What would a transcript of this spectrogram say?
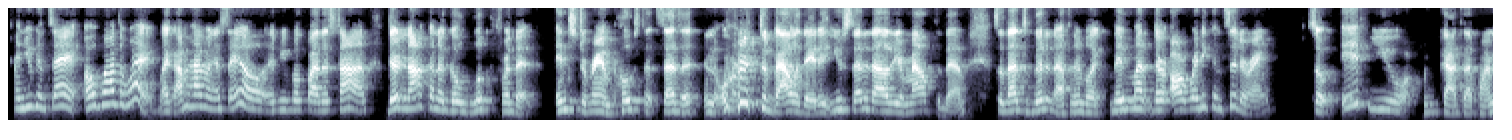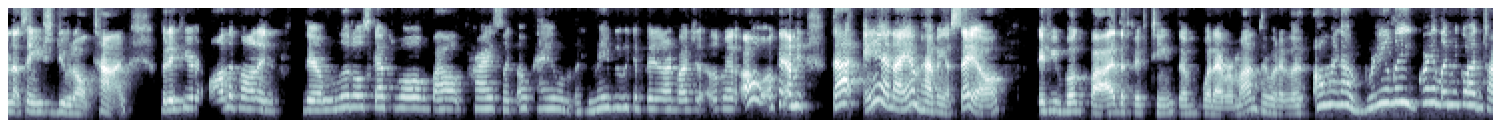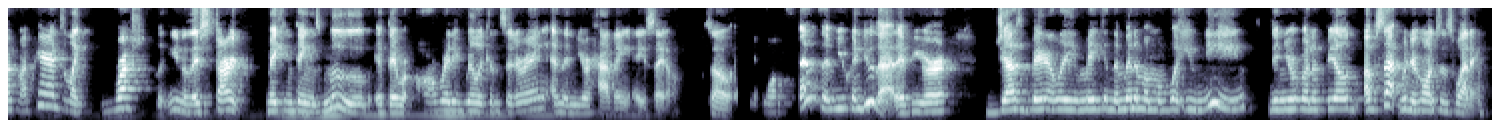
and you can say, oh, by the way, like I'm having a sale if you book by this time. They're not going to go look for the Instagram post that says it in order to validate it. You said it out of your mouth to them. So that's good enough. And they're like, they might, they're already considering. So if you got to that point, I'm not saying you should do it all the time, but if you're on the phone and they're a little skeptical about price, like, okay, well, maybe we can fit in our budget. Oh, okay. I mean, that and I am having a sale if you book by the 15th of whatever month or whatever, like, oh my God, really? Great. Let me go ahead and talk to my parents and like rush, you know, they start making things move if they were already really considering and then you're having a sale. So if more expensive, you can do that. If you're just barely making the minimum of what you need, then you're going to feel upset when you're going to this wedding.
